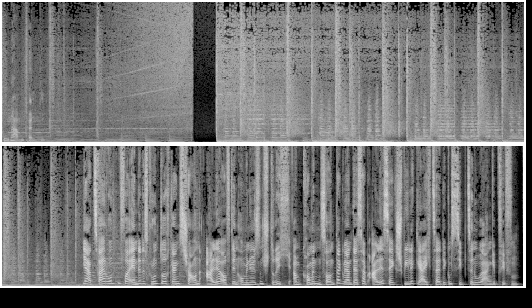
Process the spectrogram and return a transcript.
tun haben könnten. Ja, zwei Runden vor Ende des Grunddurchgangs schauen alle auf den ominösen Strich. Am kommenden Sonntag werden deshalb alle sechs Spiele gleichzeitig um 17 Uhr angepfiffen.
